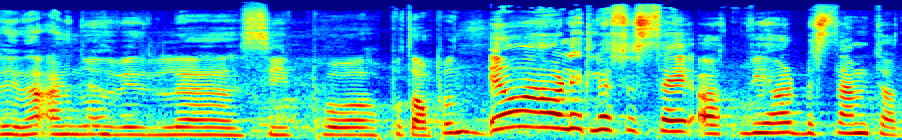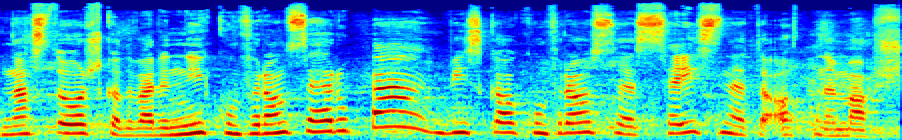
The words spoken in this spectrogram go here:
Line, er det noe du vil eh, si på, på tampen? Ja, jeg har litt lyst til å si at vi har bestemt at neste år skal det være en ny konferanse her oppe. Vi skal ha konferanse 16. til 18. mars.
